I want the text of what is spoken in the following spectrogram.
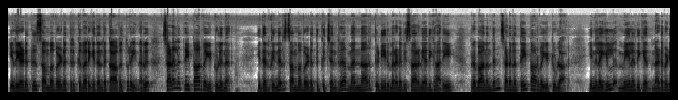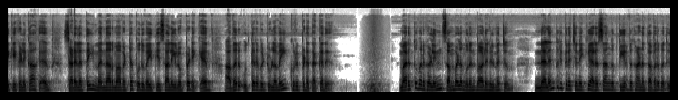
இதையடுத்து சம்பவ இடத்திற்கு வருகை தந்த காவல்துறையினர் சடலத்தை பார்வையிட்டுள்ளனர். இதன் பின்னர் சம்பவ இடத்துக்கு சென்ற மன்னார் திடீர் மரண விசாரணை அதிகாரி பிரபானந்தன் சடலத்தை பார்வையிட்டுள்ளார். இந்நிலையில் மேலதிக நடவடிக்கைகளுக்காக சடலத்தை மன்னார் மாவட்ட பொது வைத்தியசாலையில் ஒப்படைக்க அவர் உத்தரவிட்டுள்ளமை குறிப்பிடத்தக்கது. மருத்துவர்களின் சம்பள முரண்பாடுகள் மற்றும் நலன்புரி பிரச்சினைக்கு அரசாங்கம் தீர்வு காண தவறுவது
